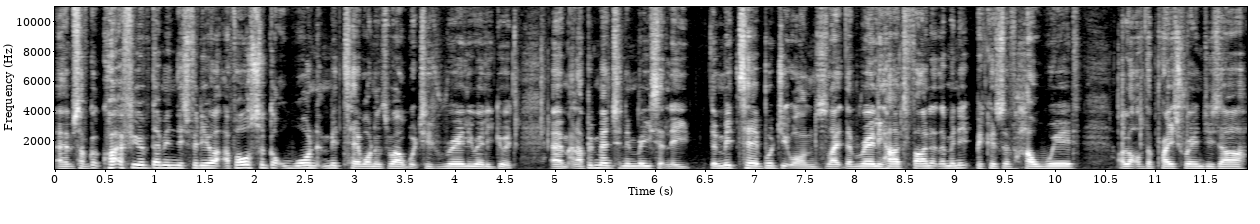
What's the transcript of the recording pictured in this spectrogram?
um, so i've got quite a few of them in this video i've also got one mid tier one as well which is really really good um, and i've been mentioning recently the mid tier budget ones like they're really hard to find at the minute because of how weird a lot of the price ranges are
